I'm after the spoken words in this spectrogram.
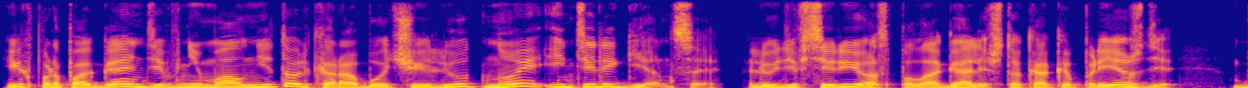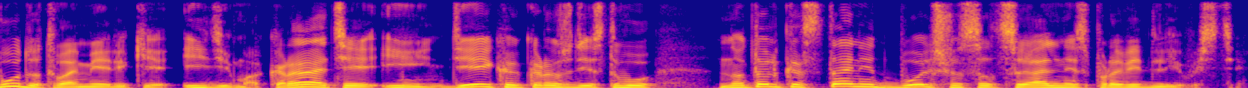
Их пропаганде внимал не только рабочий люд, но и интеллигенция. Люди всерьез полагали, что, как и прежде, будут в Америке и демократия, и индейка к Рождеству, но только станет больше социальной справедливости.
